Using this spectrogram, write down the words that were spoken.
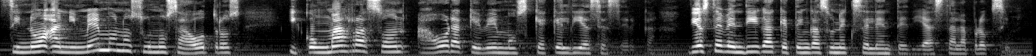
sino animémonos unos a otros y con más razón ahora que vemos que aquel día se acerca. Dios te bendiga, que tengas un excelente día. Hasta la próxima.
